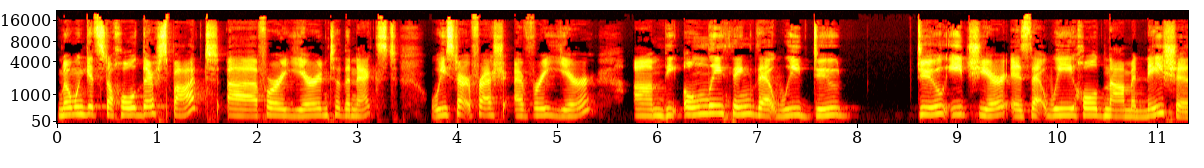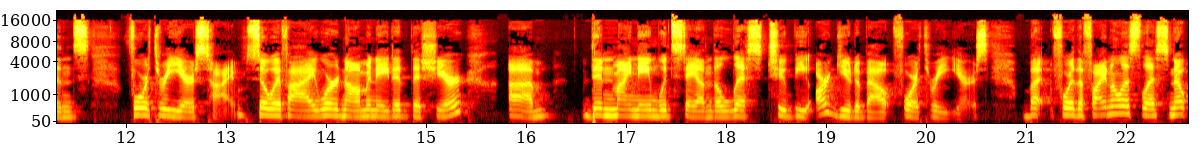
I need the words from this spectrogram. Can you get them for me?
no one gets to hold their spot uh, for a year into the next. We start fresh every year. Um, the only thing that we do do each year is that we hold nominations for three years' time. So if I were nominated this year, um, then my name would stay on the list to be argued about for three years. But for the finalist list, nope,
